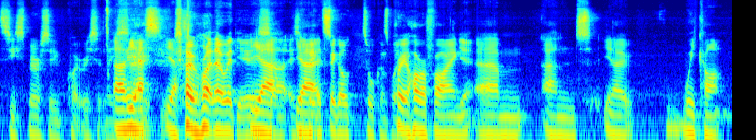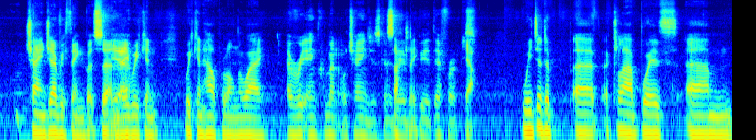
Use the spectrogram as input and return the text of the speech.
Seaspiracy quite recently. Oh, so, yes, yes. So I'm right there with you. It's, Yeah, uh, it's yeah, a big, it's- big old talking point. pretty horrifying. Yeah. Um, and you know, we can't change everything, but certainly Yeah. we can we can help along the way. Every incremental change is going to Exactly. be, be a difference. Yeah. We did a, a, a collab with um,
